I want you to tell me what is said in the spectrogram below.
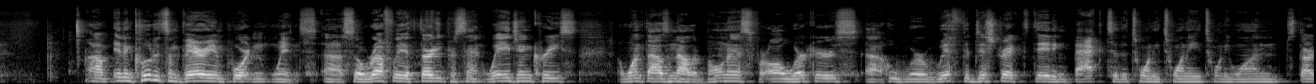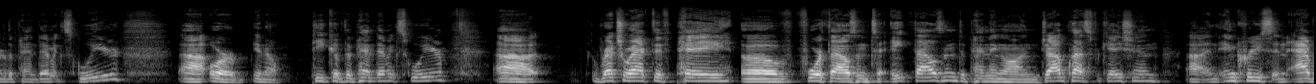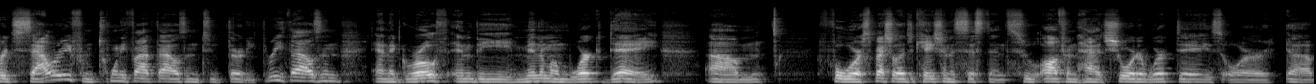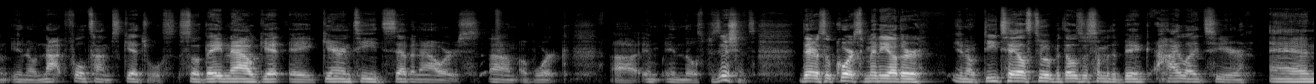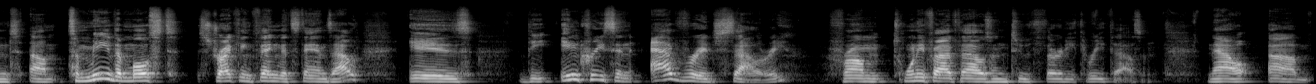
Um, it included some very important wins. Uh, so, roughly a 30% wage increase, a $1,000 bonus for all workers uh, who were with the district dating back to the 2020 21 start of the pandemic school year uh, or you know peak of the pandemic school year. Retroactive pay of 4000 to 8000 depending on job classification uh, an increase in average salary from 25000 to 33000 and a growth in the minimum work day um, for special education assistants who often had shorter work days or um, you know not full-time schedules. So they now get a guaranteed seven hours um, of work uh, in, in those positions. There's of course many other you know details to it but those are some of the big highlights here and um, to me the most striking thing that stands out is the increase in average salary from 25000 to 33000 now, um,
